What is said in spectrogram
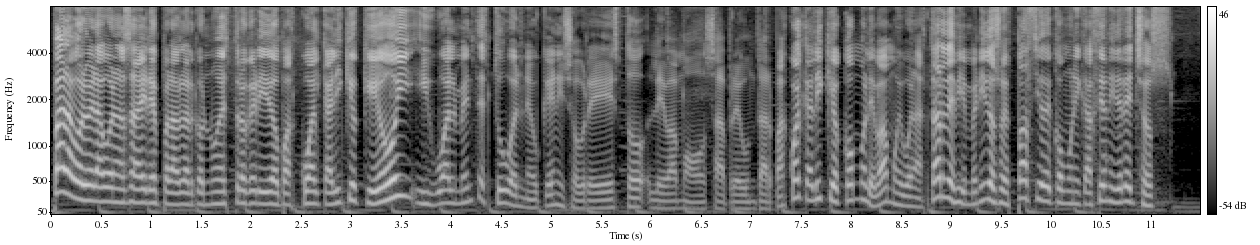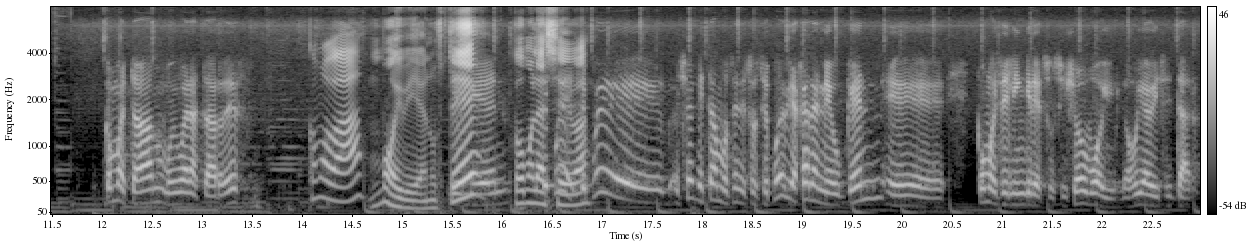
para volver a Buenos Aires para hablar con nuestro querido Pascual Caliquio, que hoy igualmente estuvo en Neuquén y sobre esto le vamos a preguntar. Pascual Caliquio, ¿cómo le va? Muy buenas tardes, bienvenido a su espacio de comunicación y derechos. ¿Cómo están? Muy buenas tardes. ¿Cómo va? Muy bien, ¿usted Muy bien. cómo la ¿Se puede- lleva? se puede- ya que estamos en eso, ¿se puede viajar a Neuquén? Eh, ¿Cómo es el ingreso? Si yo voy, los voy a visitar.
